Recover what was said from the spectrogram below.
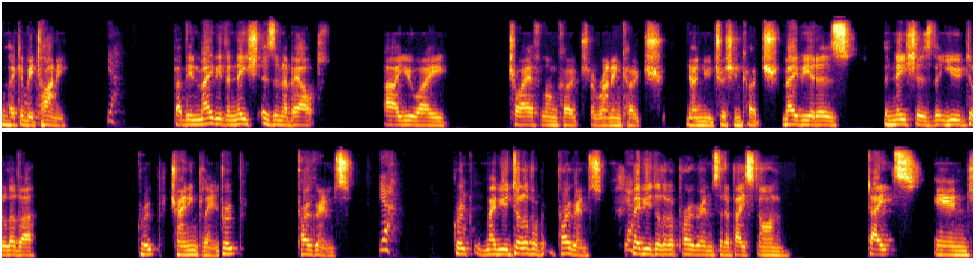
they can be tiny. Yeah. But then maybe the niche isn't about are you a triathlon coach, a running coach, you know, nutrition coach. Maybe it is the niches that you deliver group training plans, group programs, yeah group. Maybe you deliver programs. Yeah. Maybe you deliver programs that are based on dates and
